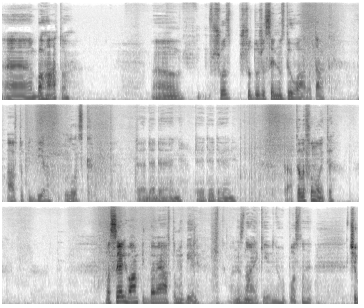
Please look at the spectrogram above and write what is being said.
е, багато. Е, що, що дуже сильно здивувало. Так. Автопідбір. Луцьк. Та-да-день. Так, телефонуйте. Василь вам підбере автомобіль. Не знаю, які в нього послуги. Чи,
